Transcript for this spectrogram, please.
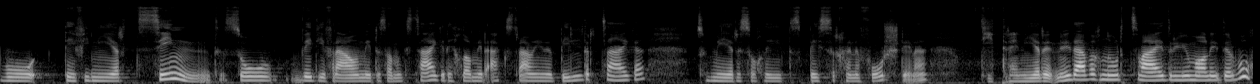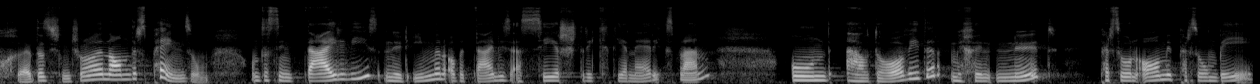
die definiert sind, so wie die Frauen mir das zeigen. Ich lasse mir extra auch immer Bilder zeigen, um mir so das besser vorstellen die trainieren nicht einfach nur zwei, dreimal in der Woche. Das ist schon ein anderes Pensum. Und das sind teilweise, nicht immer, aber teilweise auch sehr strikte Ernährungspläne. Und auch da wieder, wir können nicht Person A mit Person B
